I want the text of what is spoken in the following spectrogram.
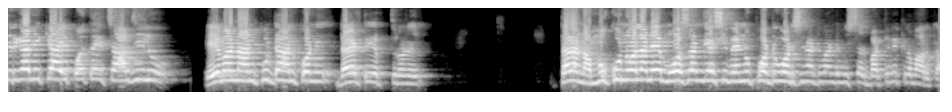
తిరగనికే అయిపోతాయి ఛార్జీలు. ఏమన్నా అనుకుంటే అనుకొని డైరెక్ట్ చెప్తున్నాను తన నమ్ముకున్న వాళ్ళనే మోసం చేసి వెన్నుపోటు ఓడిచినటువంటి మిస్టర్ భట్టి విక్రమార్క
